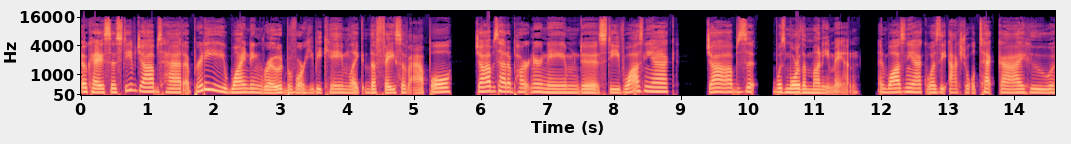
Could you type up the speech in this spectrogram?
Okay, so Steve Jobs had a pretty winding road before he became like the face of Apple. Jobs had a partner named Steve Wozniak. Jobs was more the money man, and Wozniak was the actual tech guy who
